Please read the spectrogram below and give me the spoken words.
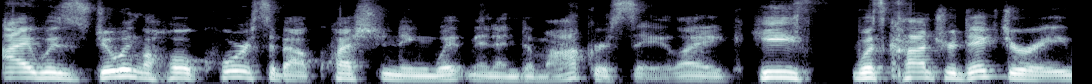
I was doing a whole course about questioning Whitman and democracy. Like he was contradictory.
